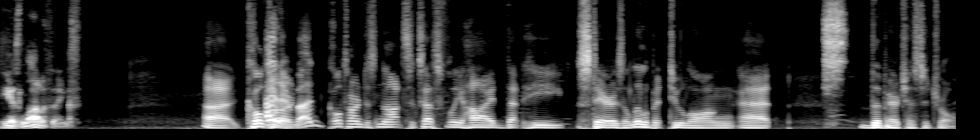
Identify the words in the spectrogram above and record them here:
He has a lot of things. Uh, Hi there, Koltarn, bud. Koltarn does not successfully hide that he stares a little bit too long at the bare-chested troll.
